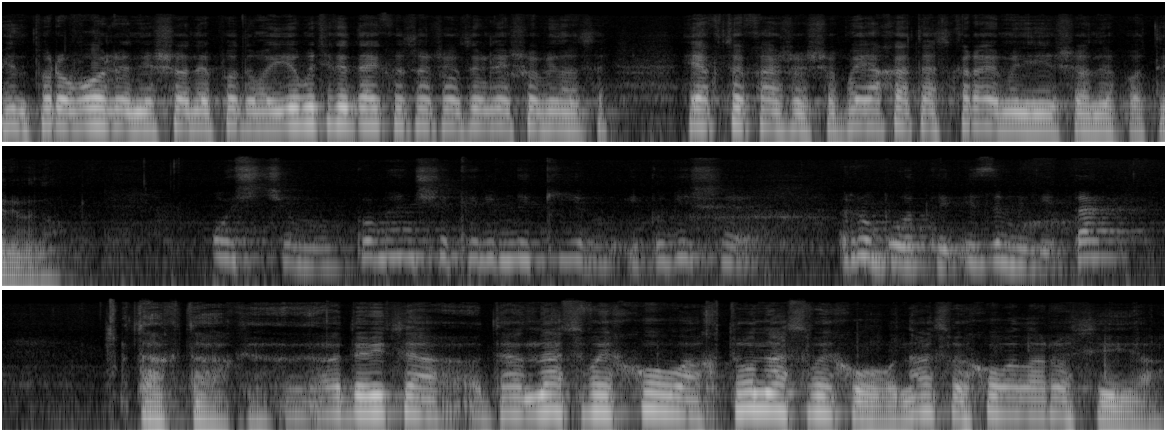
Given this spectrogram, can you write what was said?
Він про волю нічого не подумає. Йому тільки дай кусочок землі, щоб він оце. Як то кажуть, що моя хата з краю, мені нічого не потрібно. Ось чому. Поменше керівників і побільше роботи і землі, так? Так, так. А дивіться, нас виховував, хто нас виховував? Нас виховувала Росія.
